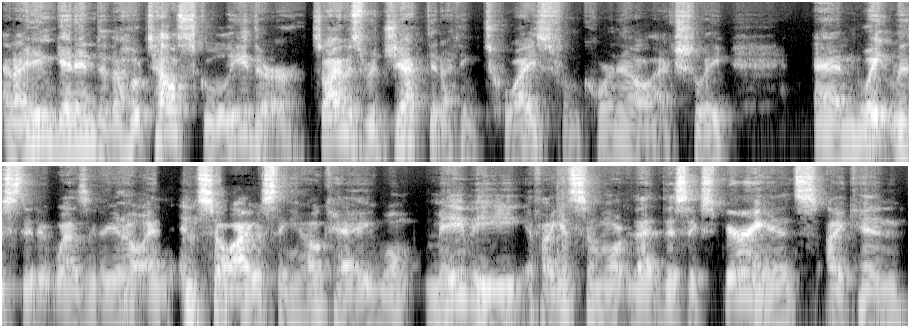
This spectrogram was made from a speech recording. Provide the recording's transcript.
and I didn't get into the hotel school either. So I was rejected, I think, twice from Cornell actually and waitlisted at Wesley, you know. And, and so I was thinking, okay, well, maybe if I get some more that this experience, I can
